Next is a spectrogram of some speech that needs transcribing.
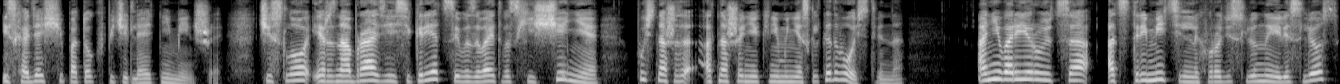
исходящий поток впечатляет не меньше. Число и разнообразие секреций вызывает восхищение – пусть наше отношение к ним несколько двойственно. Они варьируются от стремительных вроде слюны или слез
